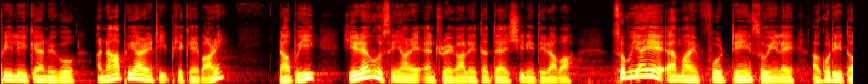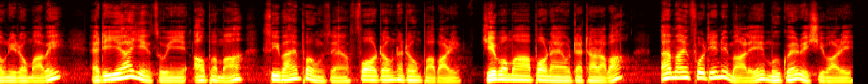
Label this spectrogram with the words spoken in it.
ပီလီကန်တွေကိုအနာပေးရတဲ့အထိဖြစ်ခဲ့ပါတယ်။နောက်ပြီးရေထဲကိုဆင်းရတဲ့အန်ဒရယ်ကလည်းတက်တက်ရှိနေသေးတာပါ။ ဆိုဗီယက်ရဲ့ MI14 ဆိုရင်လည်းအခုထိသုံးနေတော့မှာပဲ။အဲဒီရဟတ်ယာဉ်ဆိုရင်အောက်ဘက်မှာစီပိုင်းပုံစံ4တုံး2တုံးပါပါတယ်။ရေပေါ်မှာပေါ်နိုင်အောင်တက်ထားတာပါ။ MI14 တွေမှာလည်းမူကွဲတွေရှိပါတယ်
